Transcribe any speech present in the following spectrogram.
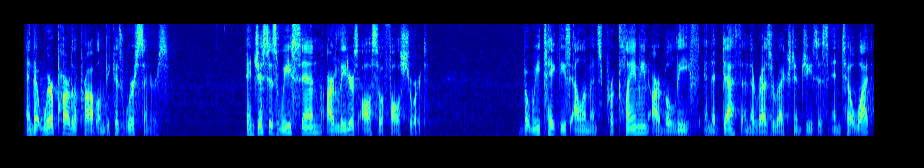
And that we're part of the problem because we're sinners. And just as we sin, our leaders also fall short. But we take these elements proclaiming our belief in the death and the resurrection of Jesus until what?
